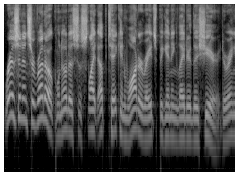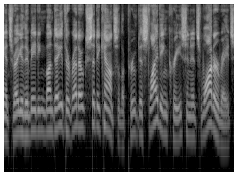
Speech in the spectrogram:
Residents of Red Oak will notice a slight uptick in water rates beginning later this year. During its regular meeting Monday, the Red Oak City Council approved a slight increase in its water rates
